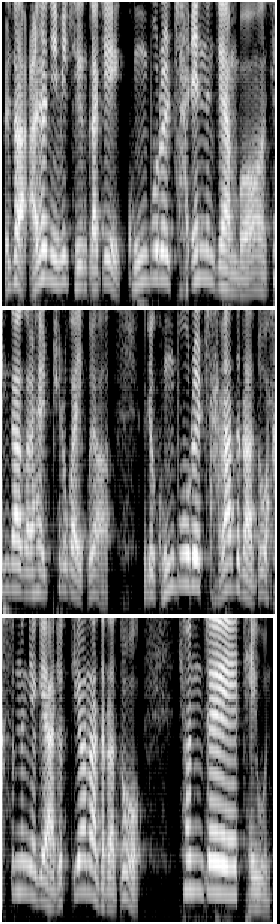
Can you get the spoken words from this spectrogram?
그래서 아드님이 지금까지 공부를 잘했는지 한번 생각을 할 필요가 있고요. 그리고 공부를 잘하더라도 학습 능력이 아주 뛰어나더라도 현재의 대운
